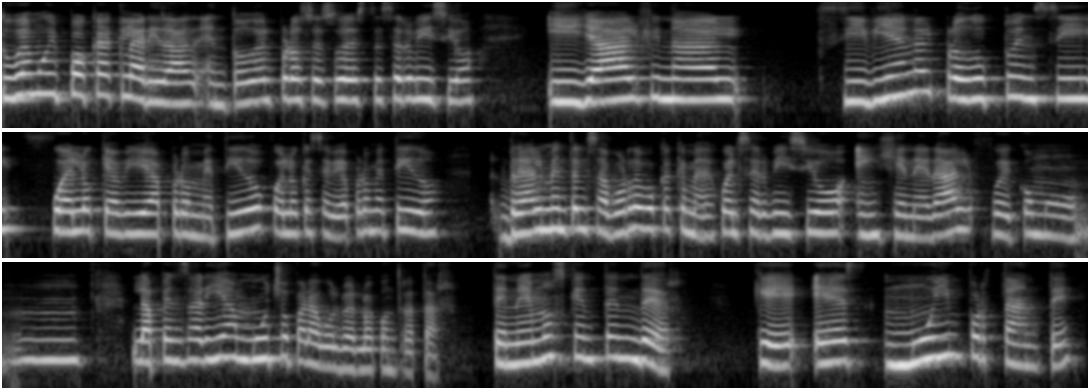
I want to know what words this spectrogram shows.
Tuve muy poca claridad en todo el proceso de este servicio y ya al final, si bien el producto en sí fue lo que había prometido, fue lo que se había prometido, realmente el sabor de boca que me dejó el servicio en general fue como, mm, la pensaría mucho para volverlo a contratar tenemos que entender que es muy importante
